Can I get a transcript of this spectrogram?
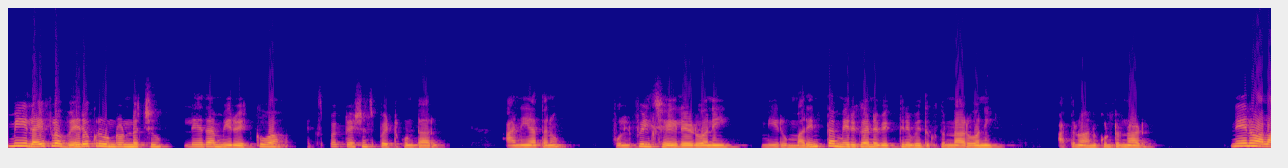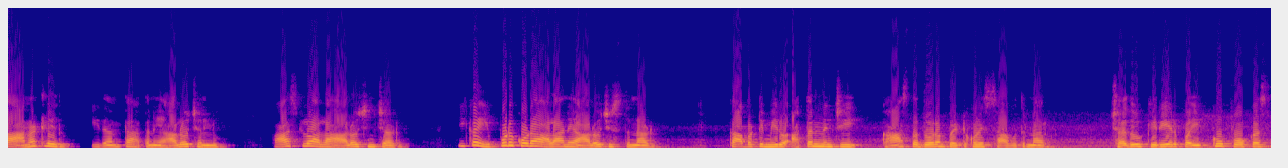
మీ లైఫ్లో వేరొకరు ఉండుండొచ్చు లేదా మీరు ఎక్కువ ఎక్స్పెక్టేషన్స్ పెట్టుకుంటారు అని అతను ఫుల్ఫిల్ చేయలేడు అని మీరు మరింత మెరుగైన వ్యక్తిని వెతుకుతున్నారు అని అతను అనుకుంటున్నాడు. నేను అలా అనట్లేదు. ఇదంతా అతని ఆలోచనలు. ఫాస్ట్లో అలా ఆలోచించాడు. ఇక ఇప్పుడు కూడా అలానే ఆలోచిస్తున్నాడు. కాబట్టి మీరు అతని నుంచి కాస్త దూరం పెట్టుకొని సాగుతున్నారు. చదువు కెరియర్పై ఎక్కువ ఫోకస్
